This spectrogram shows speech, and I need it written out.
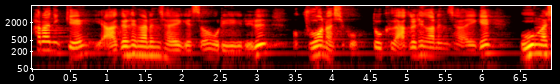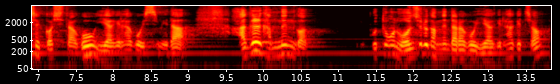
하나님께 악을 행하는 자에게서 우리를 구원하시고 또 그 악을 행하는 자에게 보응하실 것이라고 이야기를 하고 있습니다. 악을 갚는 것 보통은 원수를 갚는다라고 이야기를 하겠죠.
